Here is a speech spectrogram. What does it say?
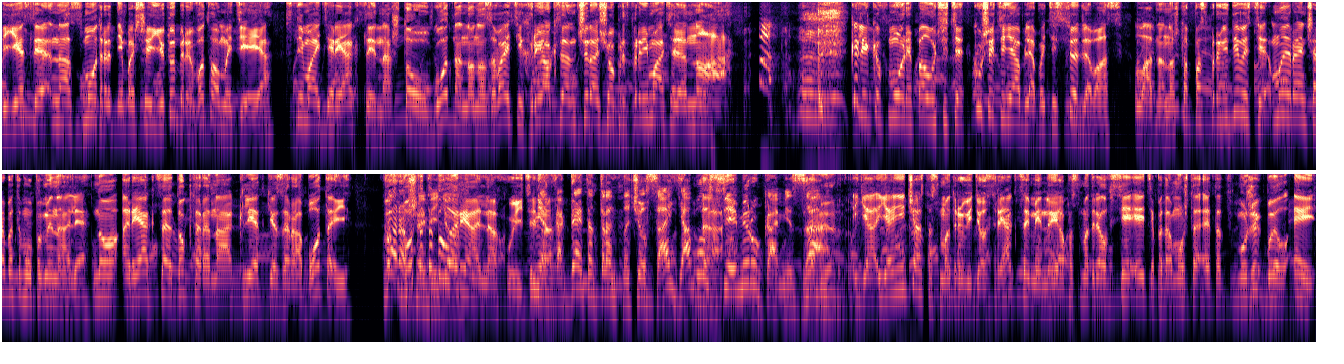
если нас смотрят небольшие ютуберы, вот вам идея. Снимайте реакции на что угодно, но называйте их реакция начинающего предпринимателя на. Кликов море получите. Кушайте, не обляпайтесь, все для вас. Ладно, но что по справедливости, мы раньше об этом упоминали. Но реакция доктора на клетки за работой. Вот это видео. было реально охуительно. Нет, когда этот тренд начался, я был Да. всеми руками за. Верно. Я, я не часто смотрю видео с реакциями, но я посмотрел все эти, потому что этот мужик был, эй,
